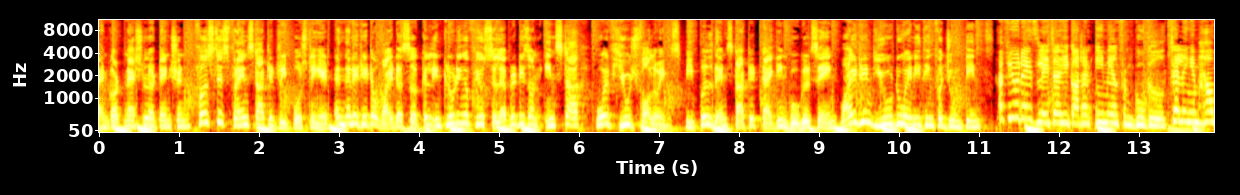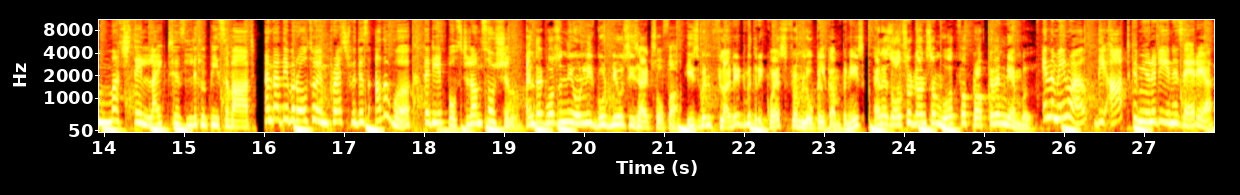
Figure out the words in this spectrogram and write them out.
and got national attention. First, his friends started reposting it, and then it hit a wider circle, including a few celebrities on Insta who have huge followings. People then started tagging Google saying, Why didn't you do anything for Juneteenth? A few days later, he got an email from Google telling him how much they liked his little piece of art and that they were also impressed with his other work that he had posted on social. And that wasn't the only good news he's had so far. He's been flooded with requests from local companies and has also done some work for Procter & Gamble. In the meanwhile, the art community in his area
